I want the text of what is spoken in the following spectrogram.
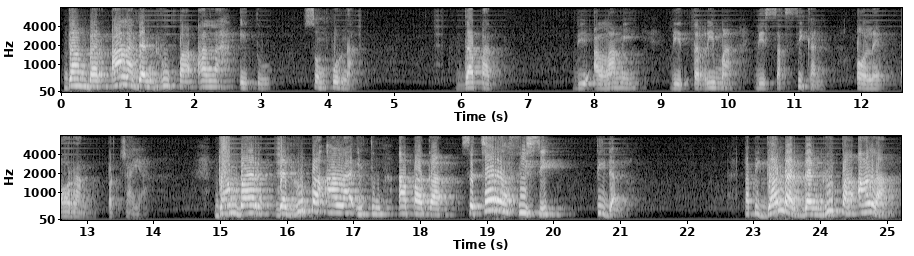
gambar Allah dan rupa Allah itu sempurna, dapat dialami, diterima, disaksikan oleh orang percaya. Gambar dan rupa Allah itu apakah secara fisik tidak tapi gambar dan rupa Allah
